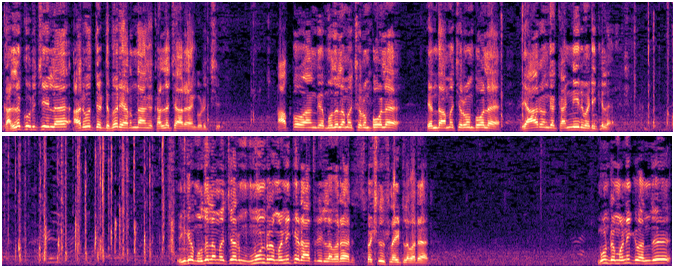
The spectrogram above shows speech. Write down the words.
கள்ளக்குறிச்சியில் அறுபத்தெட்டு பேர் இறந்தாங்க கள்ளச்சாராயம் குடிச்சு. அப்போ அங்கே முதலமைச்சரும் போல எந்த அமைச்சரும் போல யாரும் அங்கே கண்ணீர் வடிக்கல. இங்க முதலமைச்சர் மூன்று மணிக்கு ராத்திரியில் வரார் ஸ்பெஷல் பிளைட்ல வரார். மூன்று மணிக்கு வந்து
